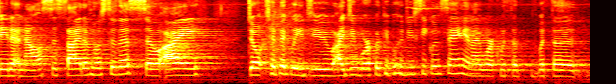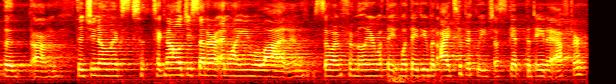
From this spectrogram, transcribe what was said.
data analysis side of most of this, so I don't typically do, I do work with people who do sequencing and I work with the, with the, the, um, the Genomics Technology Center at NYU a lot and so I'm familiar with they, what they do, but I typically just get the data after.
